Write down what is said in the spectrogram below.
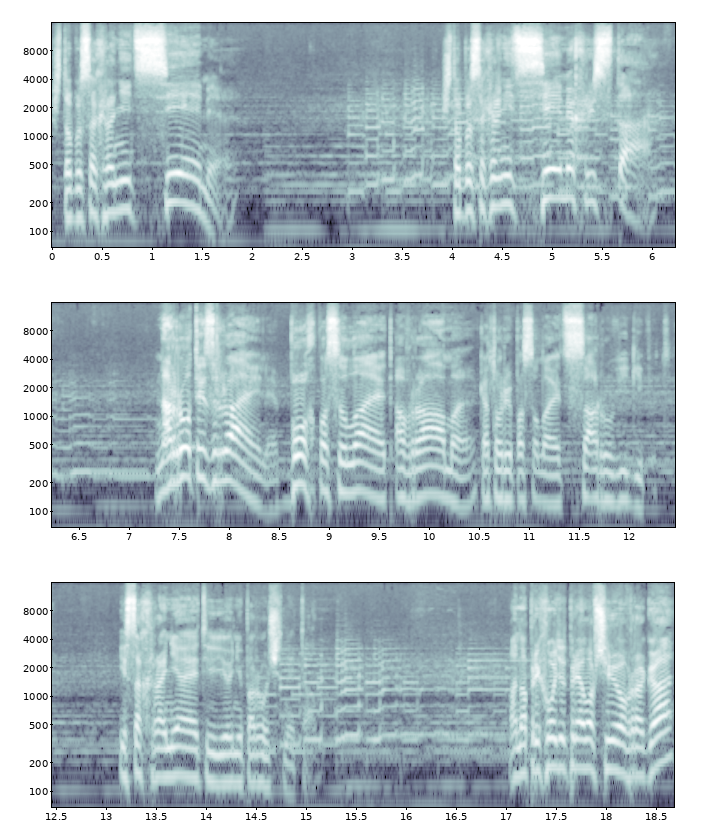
Чтобы сохранить семя, чтобы сохранить семя Христа, народ Израиля, Бог посылает Авраама, который посылает Сару в Египет и сохраняет ее непорочной там. Она приходит прямо в чрево врага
